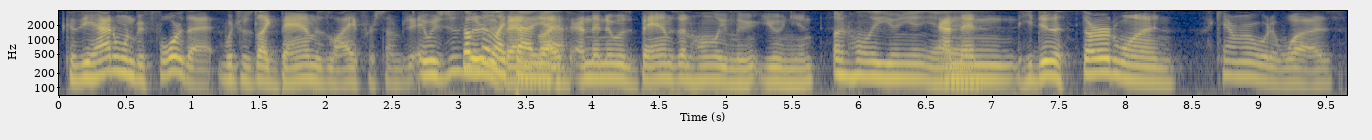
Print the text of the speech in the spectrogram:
because he had one before that, which was like Bam's Life or something. It was just Something literally like Bam's that, yeah. Life, and then it was Bam's Unholy Lu- Union, unholy union. Yeah, and yeah. then he did a third one. I can't remember what it was,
